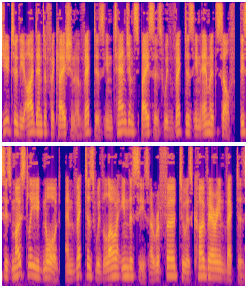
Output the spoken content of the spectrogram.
Due to the identification of vectors in tangent spaces with vectors in M itself, this is mostly ignored, and vectors with lower indices are referred to as covariant vectors.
